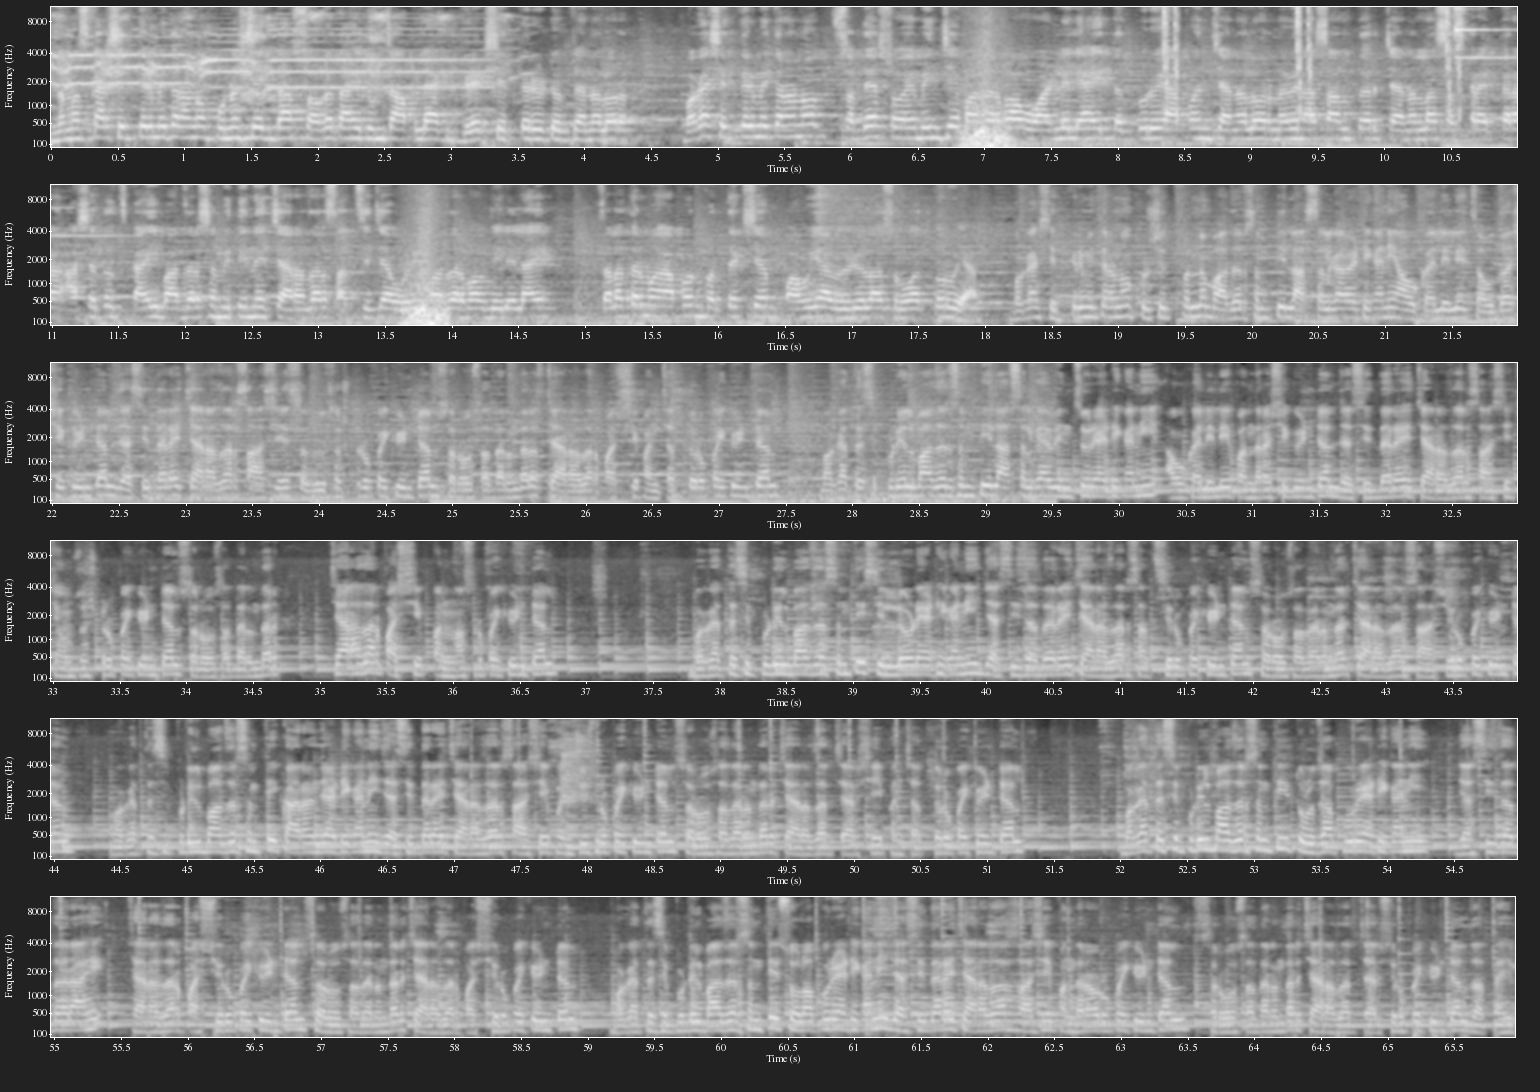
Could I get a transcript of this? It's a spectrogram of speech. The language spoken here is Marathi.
नमस्कार शेतकरी मित्रांनो पुनश्च एकदा स्वागत आहे तुमचं आपल्या ग्रेट शेतकरी युट्यूब चॅनलवर बघा शेतकरी मित्रांनो सध्या सोयाबीनचे बाजारभाव वाढलेले आहेत. तत्पूर्वी आपण चॅनलवर नवीन असाल तर चॅनलला सबस्क्राईब करा. अशातच काही बाजार समितीने चार हजार सातशेच्या वरील बाजारभाव दिलेला आहे. चला तर मग आपण प्रत्यक्ष पाहूया व्हिडिओला सुरुवात करूया. बघा शेतकरी मित्रांनो कृषी उत्पन्न बाजार समिती लासलगाव या ठिकाणी अवकालेली चौदाशे क्विंटल जास्ती दर आहे चार हजार सहाशे सदुसष्ट रुपये क्विंटल सर्वसाधारण दर चार हजार पाचशे पंच्याहत्तर रुपये क्विंटल. बघा तसे पुढील बाजार समिती लासलगाव विंचूर या ठिकाणी अवकालेली पंधराशे क्विंटल जास्ती दर आहे चार हजार सहाशे चौसष्ट रुपये क्विंटल सर्वसाधारण दर चार हजार पाचशे पन्नास रुपये क्विंटल. बघा तसे पुढील बाजार समिती सिल्लोड या ठिकाणी जास्तीचा दर आहे चार हजार सातशे रुपये क्विंटल सर्वसाधारण दर चार हजार सहाशे रुपये क्विंटल. बघा तसे पुढील बाजार समिती कारंज या ठिकाणी जास्तीत दर आहे चार हजार सहाशे पंचवीस रुपये क्विंटल सर्वसाधारण दर चार हजार चारशे पंच्याहत्तर रुपये क्विंटल. बघा तसे पुढील बाजार समिती तुळजापूर या ठिकाणी जास्तीचा दर आहे चार हजार पाचशे रुपये क्विंटल सर्वसाधारण दर चार हजार पाचशे रुपये क्विंटल. बघा तसे पुढील बाजार समिती सोलापूर या ठिकाणी जास्तीत दर आहे चार हजार सहाशे पंधरा रुपये क्विंटल सर्वसाधारण दर चार हजार चारशे रुपये क्विंटल जात आहे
